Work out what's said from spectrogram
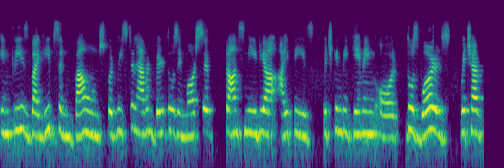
increase by leaps and bounds, but we still haven't built those immersive transmedia IPs, which can be gaming or those worlds which have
